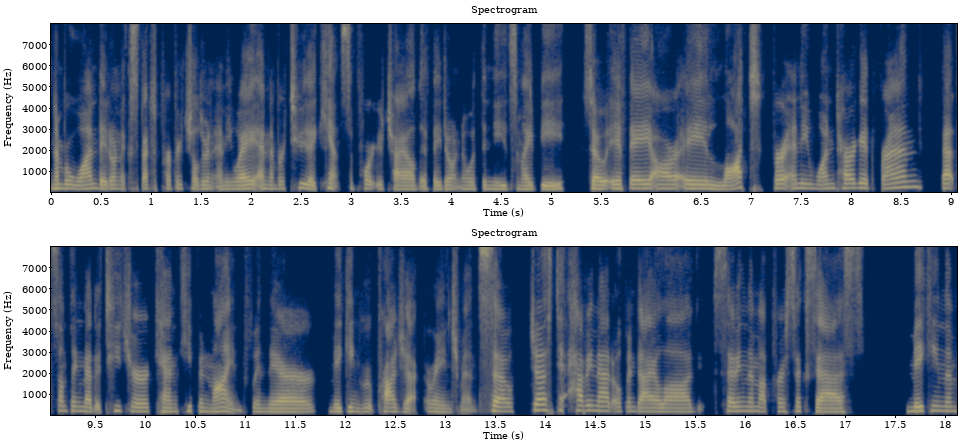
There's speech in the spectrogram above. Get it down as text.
number one, they don't expect perfect children anyway. And number two, they can't support your child if they don't know what the needs might be. So if they are a lot for any one target friend, that's something that a teacher can keep in mind when they're making group project arrangements. So just having that open dialogue, setting them up for success, making them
